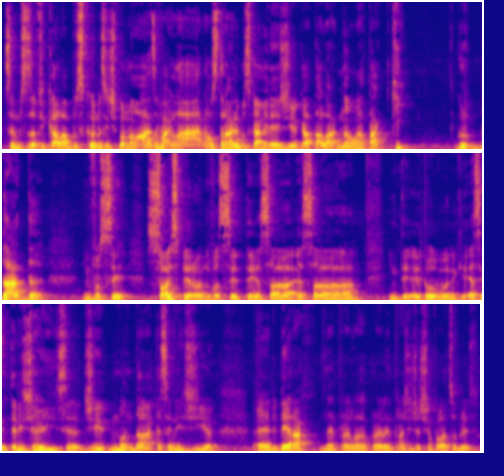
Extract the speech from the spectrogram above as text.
Você não precisa ficar lá buscando assim, tipo, nossa, vai lá na Austrália buscar minha energia que ela tá lá. Não, ela tá aqui grudada em você, só esperando você ter essa essa eu tô arrumando aqui, essa inteligência de mandar essa energia é, liberar, né, para ela para ela entrar. A gente já tinha falado sobre isso.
